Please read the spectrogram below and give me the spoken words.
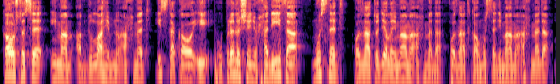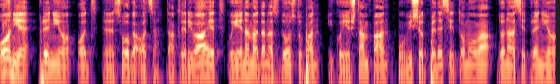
Kao što se imam Abdullah ibn Ahmed istakao i u prenošenju haditha Musned, poznato dijelo imama Ahmeda, poznat kao Musned imama Ahmeda, on je prenio od e, svoga oca. Dakle, rivajet koji je nama danas dostupan i koji je štampan u više od 50 tomova, do nas je prenio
